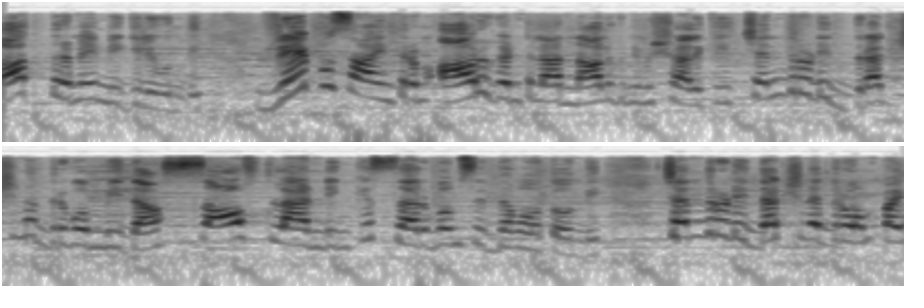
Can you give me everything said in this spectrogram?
మాత్రమే మిగిలి ఉంది. రేపు సాయంత్రం ఆరు గంటల నాలుగు నిమిషాలకి చంద్రుడి దక్షిణ ధ్రువం మీద సాఫ్ట్ ల్యాండింగ్కి సర్వం సిద్ధమవుతోంది. చంద్రుడి దక్షిణ ధ్రువంపై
